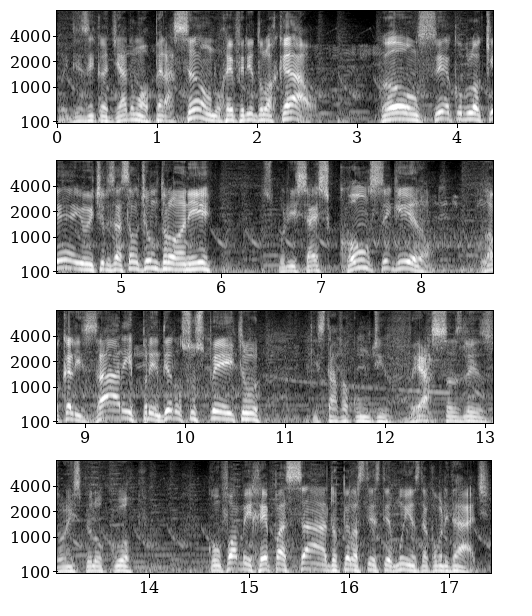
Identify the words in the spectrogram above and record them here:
foi desencadeada uma operação no referido local. Com seco bloqueio e utilização de um drone, os policiais conseguiram localizar e prender o suspeito, que estava com diversas lesões pelo corpo, conforme repassado pelas testemunhas da comunidade.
